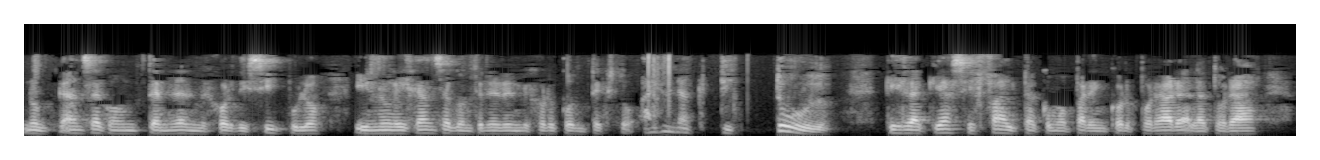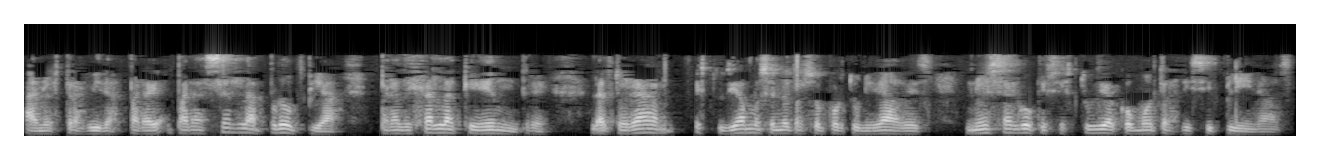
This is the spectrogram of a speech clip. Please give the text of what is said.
no alcanza con tener al mejor discípulo y no alcanza con tener el mejor contexto. Hay una actitud que es la que hace falta como para incorporar a la Torá a nuestras vidas, para, para hacerla propia, para dejarla que entre. La Torá, estudiamos en otras oportunidades, no es algo que se estudia como otras disciplinas,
